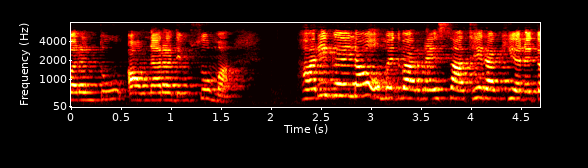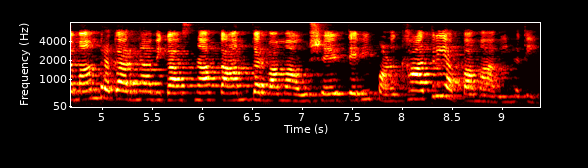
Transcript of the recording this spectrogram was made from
પરંતુ આવનારા દિવસોમાં હારી ગયેલા ઉમેદવારને સાથે રાખી અને તમામ પ્રકારના વિકાસના કામ કરવામાં આવશે તેવી પણ ખાતરી આપવામાં આવી હતી.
